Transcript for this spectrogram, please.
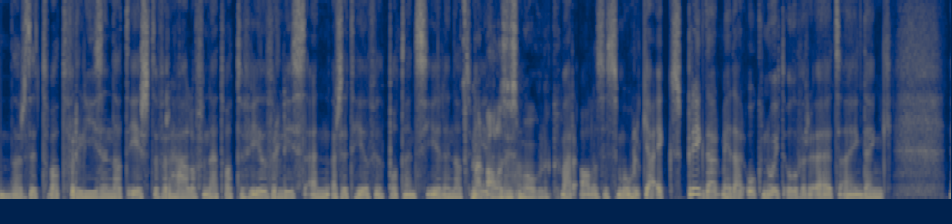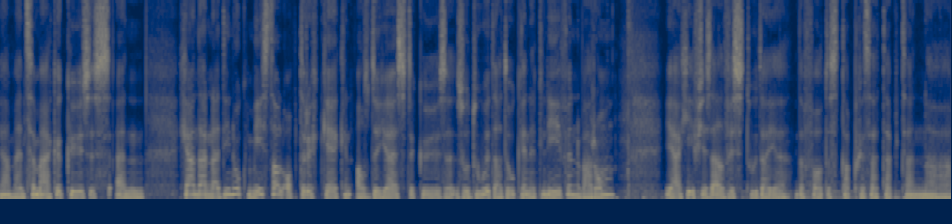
daar zit wat verlies in dat eerste verhaal, of net wat te veel verlies. En er zit heel veel potentieel in dat tweede Maar alles verhaal. is mogelijk. Maar alles is mogelijk. Ja, ik spreek daar, mij daar ook nooit over uit. Ik denk, ja, mensen maken keuzes en gaan daar nadien ook meestal op terugkijken als de juiste keuze. Zo doen we dat ook in het leven. Waarom? Ja, geef jezelf eens toe dat je de foute stap gezet hebt en, uh,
